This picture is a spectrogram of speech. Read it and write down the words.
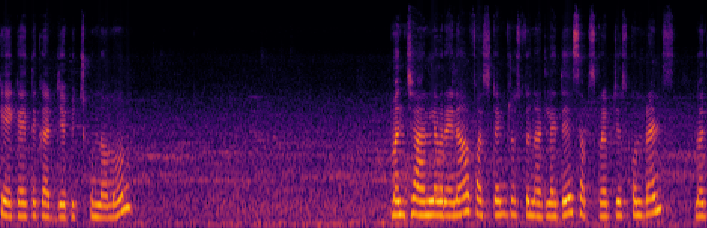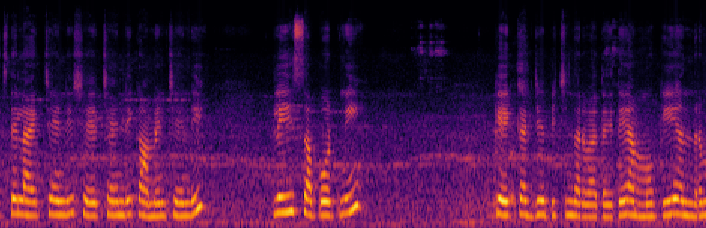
కేక్ అయితే కట్ చేపించుకున్నాము. మన ఛానల్ ఎవరైనా ఫస్ట్ టైం చూస్తున్నట్లయితే సబ్స్క్రైబ్ చేసుకోండి ఫ్రెండ్స్. నచ్చితే లైక్ చేయండి షేర్ చేయండి కామెంట్ చేయండి. ప్లీజ్ సపోర్ట్ మీ. కేక్ కట్ చేపించిన తర్వాత అయితే అమ్ముకి అందరం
